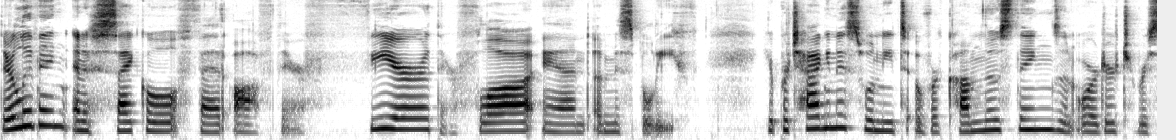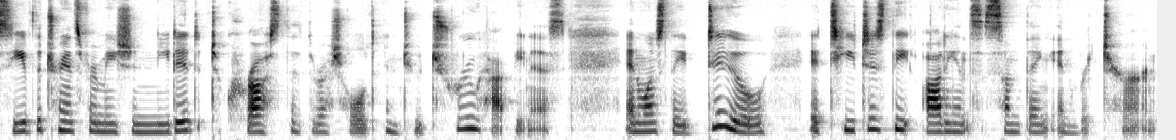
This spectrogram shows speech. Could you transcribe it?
They're living in a cycle fed off their fear, their flaw, and a misbelief. Your protagonist will need to overcome those things in order to receive the transformation needed to cross the threshold into true happiness. And once they do, it teaches the audience something in return.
